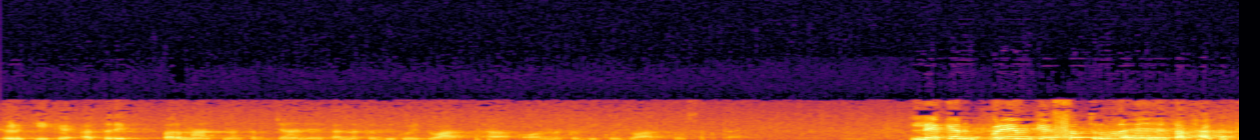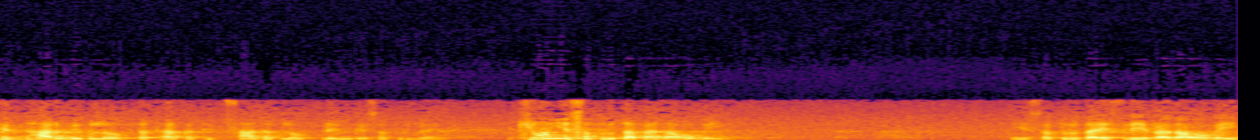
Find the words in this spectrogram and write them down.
खिड़की के अतिरिक्त परमात्मा तक जाने का न कभी कोई द्वार था और न कभी कोई द्वार हो सकता है। लेकिन प्रेम के शत्रु रहे हैं तथा कथित धार्मिक लोग तथा कथित साधक लोग प्रेम के शत्रु रहे हैं। क्यों ये शत्रुता पैदा हो गई? ये शत्रुता इसलिए पैदा हो गई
